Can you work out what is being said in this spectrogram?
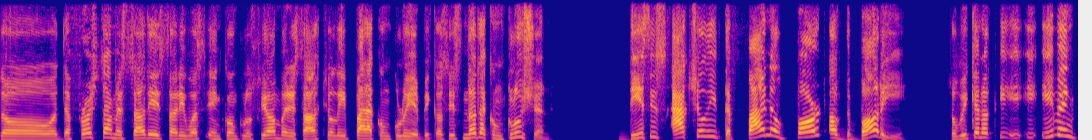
So the first time I studied, I studied was in conclusión, but it's actually para concluir because it's not a conclusion. This is actually the final part of the body. So we cannot, even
